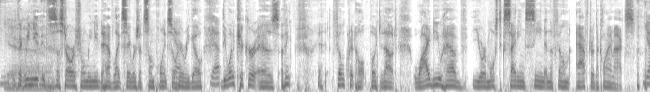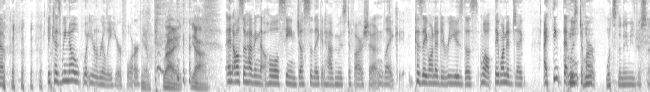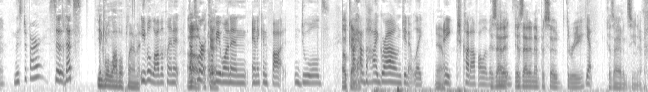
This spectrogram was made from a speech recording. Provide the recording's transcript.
Yeah. It's like we need. This is a Star Wars film. We need to have lightsabers at some point. So Yeah. here we go. Yep. The one kicker, as I think Film Crit Hulk pointed out, why do you have your most exciting scene in the film after the climax? yeah, because we know what you're really here for. yeah. Right. Yeah. and also having that whole scene just so they could have Mustafar shown, like because they wanted to reuse those. Well, they wanted to. I think that Who- Mustafar, who- what's the name you just said? Mustafar. So that's Evil lava planet. evil lava planet. That's Oh, where okay. Obi Wan and Anakin fought, and dueled. Okay. I have the high ground, you know, like Yeah. and he cut off all of his. Is that it? limbs. Is that in episode three? Yep. Because I haven't seen it.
